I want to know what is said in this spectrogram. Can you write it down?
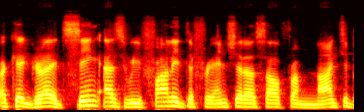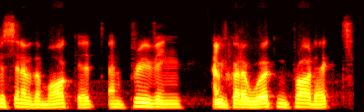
Okay, great. Seeing as we finally differentiate ourselves from 90% of the market and proving we've got a working product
